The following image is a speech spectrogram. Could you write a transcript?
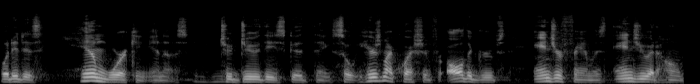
But it is Him working in us to do these good things. So here's my question for all the groups and your families and you at home.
